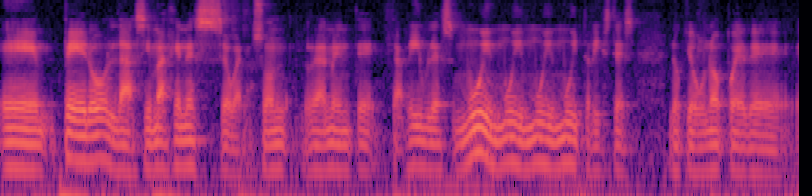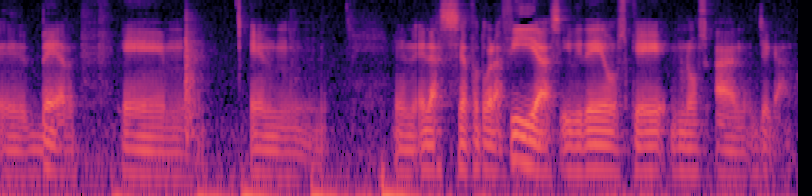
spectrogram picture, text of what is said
eh, pero las imágenes, bueno, son realmente terribles, muy, muy, muy, muy tristes lo que uno puede eh, ver en, en las fotografías y videos que nos han llegado.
